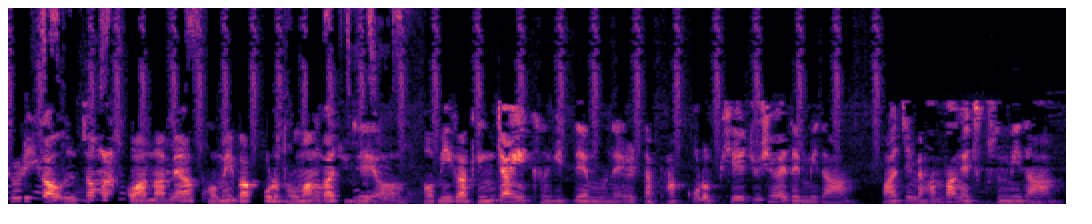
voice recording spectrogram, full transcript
큐리가. 운성을 소환하면 범위 밖으로 도망가주세요. 범위가 굉장히 크기 때문에 일단 밖으로 피해주셔야 됩니다. 맞으면 한 방에 죽습니다.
